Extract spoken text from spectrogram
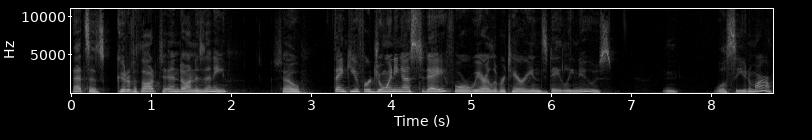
that's as good of a thought to end on as any. So thank you for joining us today for We Are Libertarians Daily News. And we'll see you tomorrow.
